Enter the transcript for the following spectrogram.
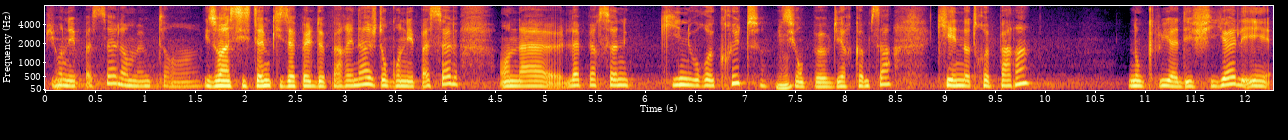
Puis on n'est pas seul en même temps. hein. Ils ont un système qu'ils appellent de parrainage, donc on n'est pas seul. On a la personne qui nous recrute, Mhm. si on peut le dire comme ça, qui est notre parrain. Donc lui a des filleuls et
